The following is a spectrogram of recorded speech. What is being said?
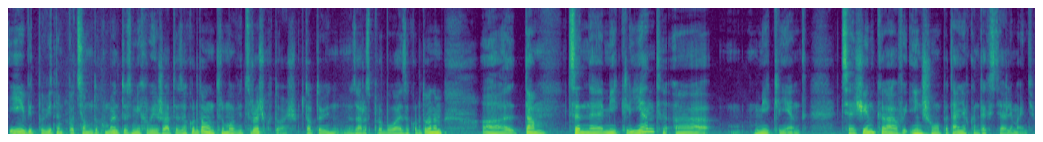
і відповідно по цьому документу зміг виїжджати за кордон, отримав відсрочку тощо. Тобто він зараз перебуває за кордоном. Там це не мій клієнт, а мій клієнт. Ця жінка в іншому питанні в контексті аліментів.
